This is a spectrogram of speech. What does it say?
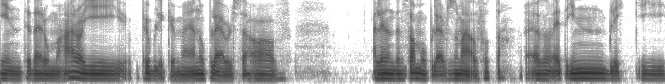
inn til det rommet her og gi publikummet en opplevelse av Eller den samme opplevelsen som jeg hadde fått. da. Altså et innblikk i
